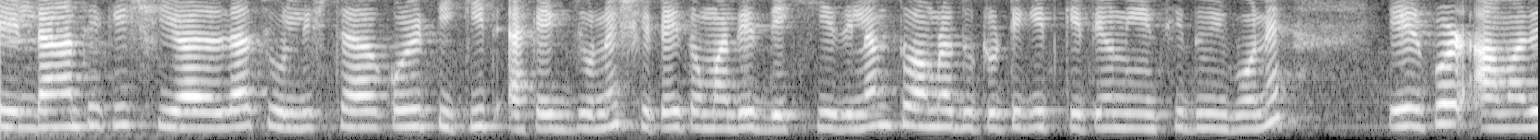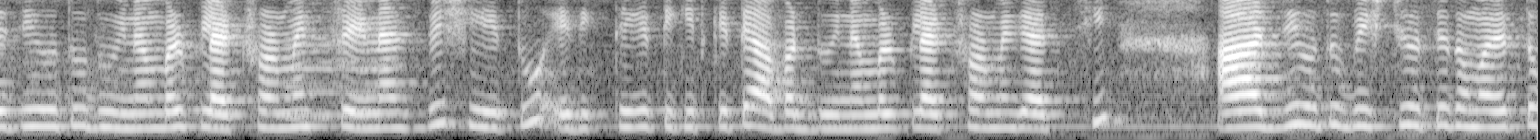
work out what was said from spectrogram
বেলডাঙা থেকে শিয়ালদা চল্লিশ টাকা করে টিকিট এক একজনের, সেটাই তোমাদের দেখিয়ে দিলাম। তো আমরা দুটো টিকিট কেটেও নিয়েছি দুই বোনে এরপর আমাদের যেহেতু দুই নম্বর প্ল্যাটফর্মে ট্রেন আসবে, সেহেতু এদিক থেকে টিকিট কেটে আবার দুই নম্বর প্ল্যাটফর্মে যাচ্ছি। আর যেহেতু বৃষ্টি হচ্ছে, তোমাদের তো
